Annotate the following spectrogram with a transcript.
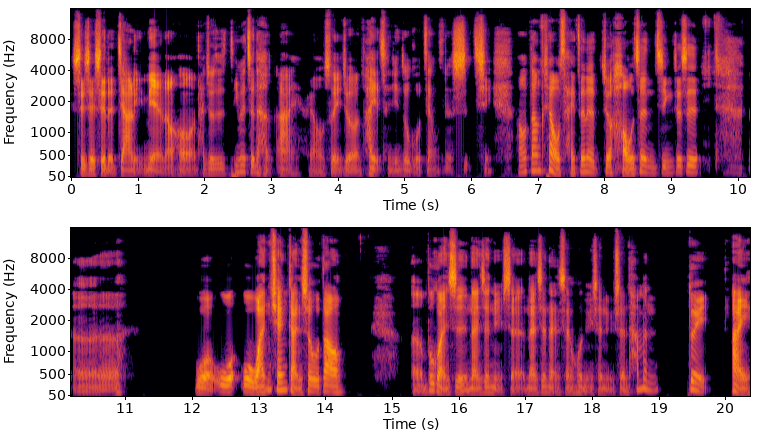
谁谁谁的家里面，然后他就是因为真的很爱，然后所以就他也曾经做过这样子的事情。然后当下我才真的就好震惊，就是呃，我我我完全感受到。”呃，不管是男生女生、男生男生或女生女生，他们对爱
